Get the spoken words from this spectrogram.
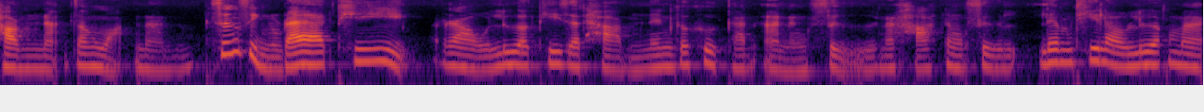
ทำณจังหวะนั้น ซึ่งสิ่งแรกที่เราเลือกที่จะทำนั่นก็คือการอ่านหนังสือนะคะ หนังสือเล่มที่เราเลือกมา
